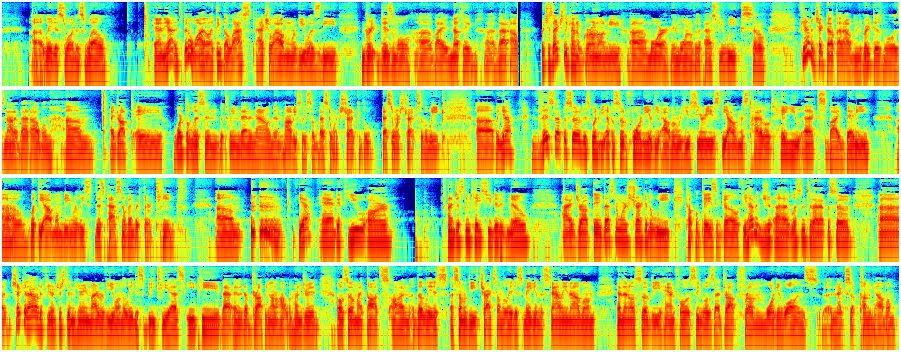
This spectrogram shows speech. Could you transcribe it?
uh, latest one as well. And yeah, it's been a while. I think the last actual album review was the Great Dismal uh, by Nothing, uh, that album, which has actually kind of grown on me uh, more and more over the past few weeks. So if you haven't checked out that album, The Great Dismal is not a bad album. Um, I dropped a worth a listen between then and now, and then obviously some best and worst track the best and worst tracks of the week. Uh, but yeah, this episode is going to be episode 40 of the album review series. The album is titled Hey u x by BENEE uh, with the album being released this past November 13th. Um, yeah, and if you are, and just in case you didn't know, I dropped a best and worst track of the week a couple days ago. If you haven't uh, listened to that episode, uh, check it out if you're interested in hearing my review on the latest BTS EP that ended up dropping on a Hot 100. Also, my thoughts on the latest, uh, some of the tracks on the latest Megan Thee Stallion album, and then also the handful of singles that dropped from Morgan Wallen's uh, next upcoming album.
